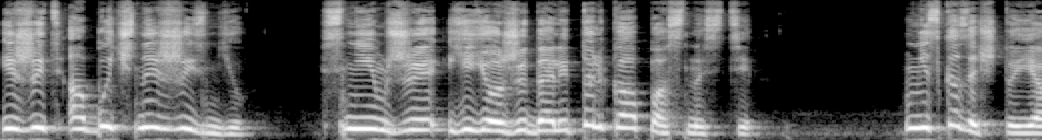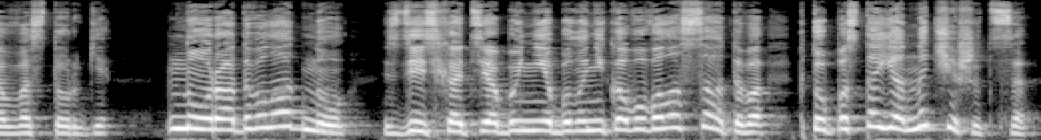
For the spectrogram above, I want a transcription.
и жить обычной жизнью. С ним же ее ожидали только опасности. Не сказать, что я в восторге. Но радовало одно – здесь хотя бы не было никого волосатого, кто постоянно чешется.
